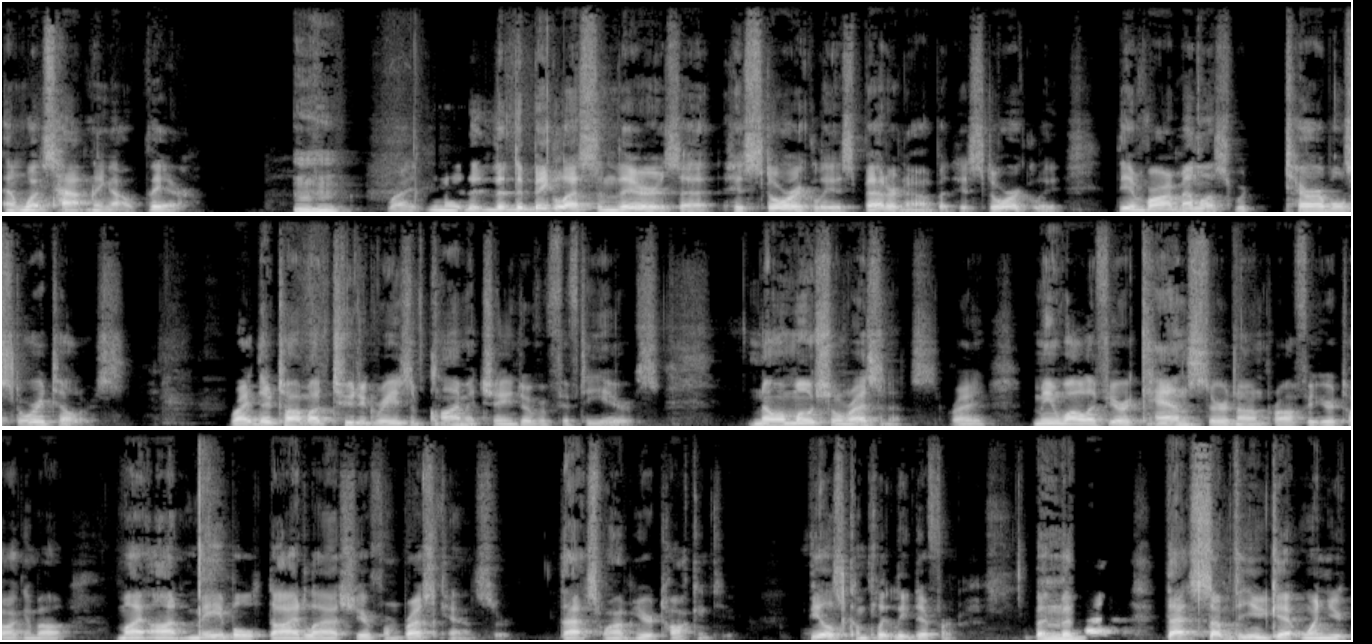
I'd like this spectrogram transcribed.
and what's happening out there. Mm-hmm. Right. You know, the, the, the, big lesson there is that historically it's better now, but historically the environmentalists were terrible storytellers. Right. They're talking about two degrees of climate change over 50 years. No emotional resonance. Right. Meanwhile, if you're a cancer nonprofit, you're talking about my aunt Mabel died last year from breast cancer. That's why I'm here talking to you. Feels completely different. But, mm. but that, that's something you get when you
